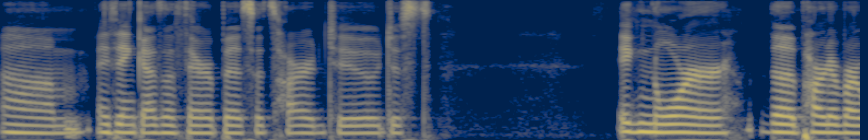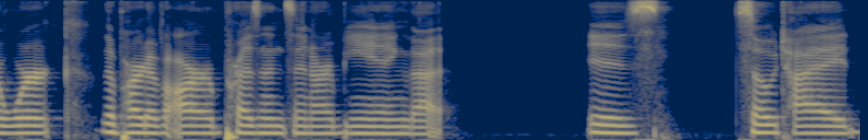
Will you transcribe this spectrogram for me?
Um, I think as a therapist, it's hard to just ignore the part of our work, the part of our presence and our being that is so tied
